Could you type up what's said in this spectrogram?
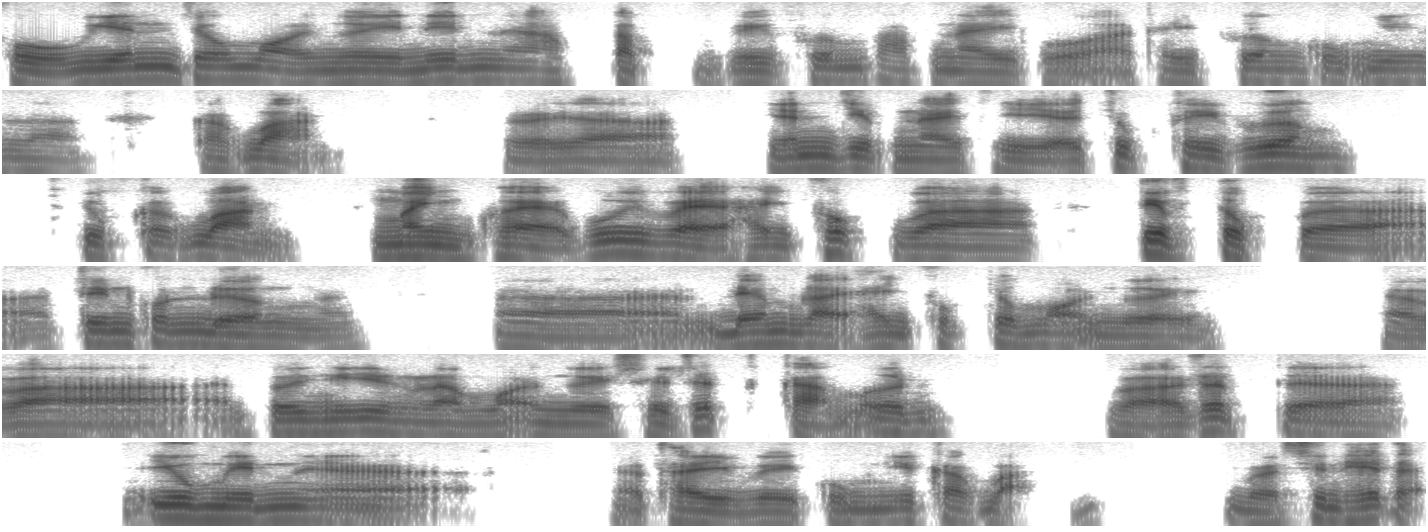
phổ biến cho mọi người nên à, học tập về phương pháp này của thầy Phương cũng như là các bạn. Rồi nhân dịp này thì chúc thầy Phương, chúc các bạn mạnh khỏe, vui vẻ, hạnh phúc và tiếp tục trên con đường đem lại hạnh phúc cho mọi người. Và tôi nghĩ rằng là mọi người sẽ rất cảm ơn và rất yêu mến thầy về cũng như các bạn. Và xin hết ạ.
